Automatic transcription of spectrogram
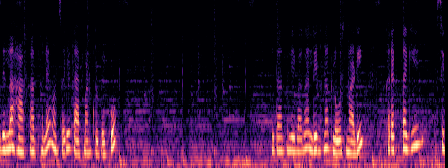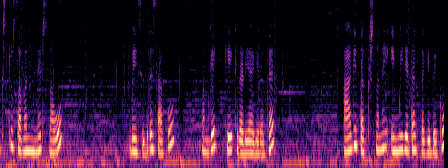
ಇದೆಲ್ಲ ಹಾಕಾದ್ಮೇಲೆ ಒಂದು ಸರಿ ಟ್ಯಾಪ್ ಮಾಡ್ಕೊಳ್ಬೇಕು. ಇದಾದಮೇಲೆ ಇವಾಗ ಲಿಡ್ನ ಕ್ಲೋಸ್ ಮಾಡಿ ಕರೆಕ್ಟಾಗಿ ಸಿಕ್ಸ್ ಟು ಸೆವೆನ್ ಮಿನಿಟ್ಸ್ ನಾವು ಬೇಯಿಸಿದರೆ ಸಾಕು. ನಮಗೆ ಕೇಕ್ ರೆಡಿಯಾಗಿರುತ್ತೆ ಆಗಿದ ತಕ್ಷಣವೇ ಇಮ್ಮಿಡಿಯೇಟಾಗಿ ತೆಗಿಬೇಕು.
